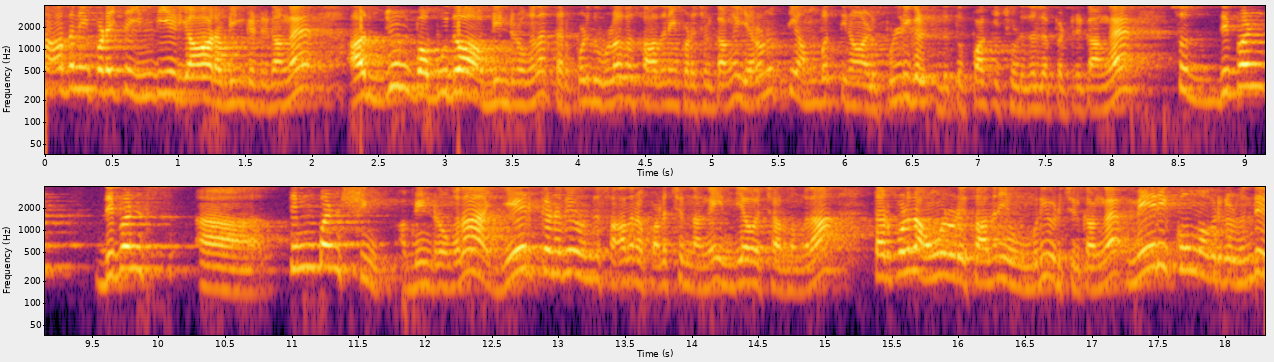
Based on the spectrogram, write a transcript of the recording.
சாதனை படைத்த இந்தியர் யார் அப்படின்னு கேட்டிருக்காங்க? அர்ஜுன் பபுதா அப்படின்றவங்க தான் தற்பொழுது உலக சாதனை படைச்சிருக்காங்க. இரநூத்தி ஐம்பத்தி நாலு புள்ளிகள் இந்த துப்பாக்கி சுடுதலில் பெற்றிருக்காங்க. ஸோ திபன் திபன்ஸ் திம்பன்ஷிங் திம்பன் சிங் அப்படின்றவங்க தான் ஏற்கனவே வந்து சாதனை படைச்சிருந்தாங்க. இந்தியாவை சார்ந்தவங்க தான். தற்பொழுது அவங்களுடைய சாதனை இவங்க முறியடிச்சிருக்காங்க. மேரி கோம் அவர்கள் வந்து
